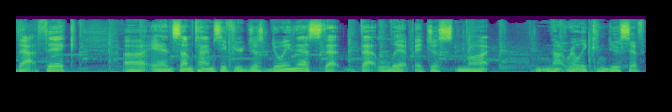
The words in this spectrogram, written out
that thick. Uh, and sometimes if you're just doing this, that, that lip, it just not not really conducive.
